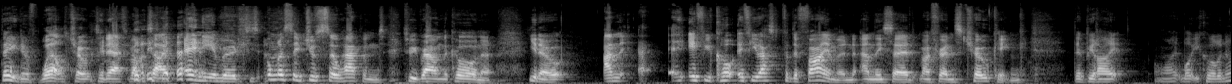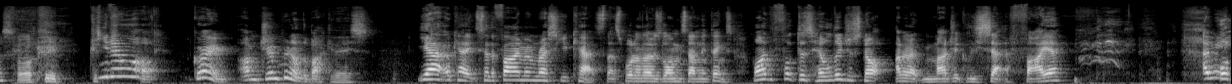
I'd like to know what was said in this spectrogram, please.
They'd have well choked to death by the time any emergencies, unless they just so happened to be round the corner, you know. And uh, if you call, if you asked for the fireman and they said my friend's choking, they'd be like, "What, what are you calling us for?" Just You know what, Graham? I'm jumping on the back of this. Yeah, okay. So the firemen rescue cats. That's one of those long-standing things. Why the fuck does Hilda just not, I don't know, magically set a fire? I mean, Or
